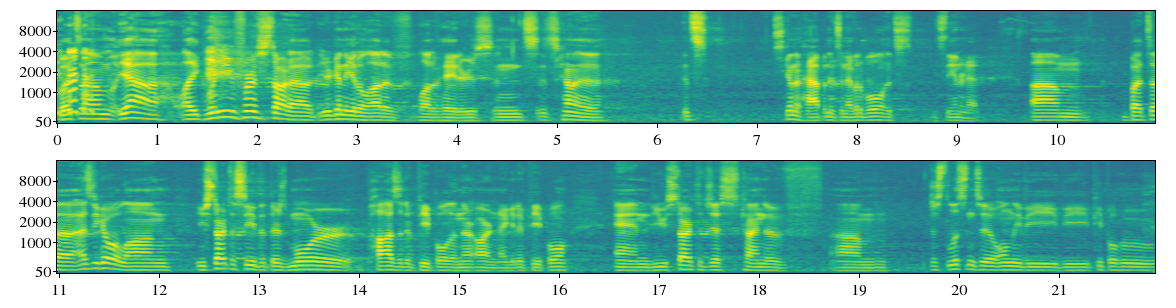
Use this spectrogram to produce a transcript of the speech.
But um, yeah, like when you first start out, you're gonna get a lot of a lot of haters, and it's it's kind of it's it's gonna happen. It's inevitable. It's it's the internet. Um, but uh, as you go along, you start to see that there's more positive people than there are negative people. And you start to just kind of um, just listen to only the, the people who,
